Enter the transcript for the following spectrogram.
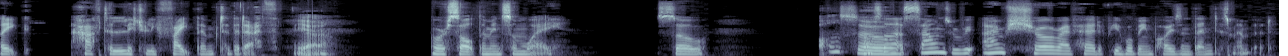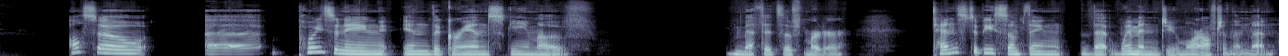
like have to literally fight them to the death yeah. or assault them in some way. So, Also, also that sounds. Re- I'm sure I've heard of people being poisoned then dismembered. also, uh, poisoning in the grand scheme of methods of murder tends to be something that women do more often than men.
